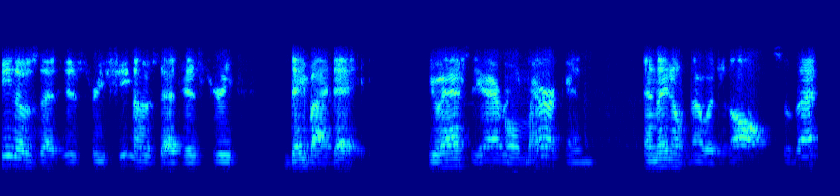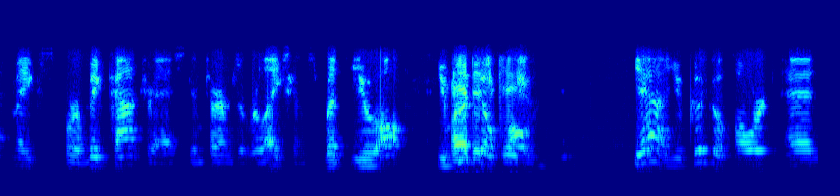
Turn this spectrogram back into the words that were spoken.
he knows that history, she knows that history day by day. You ask the average oh American, and they don't know it at all. So that makes for a big contrast in terms of relations. But you all you go forward. Yeah, you could go forward and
